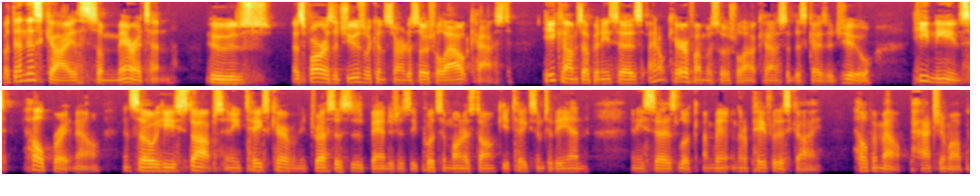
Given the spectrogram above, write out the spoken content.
But then this guy is Samaritan, who's, as far as the Jews are concerned, a social outcast. He comes up and he says, I don't care if I'm a social outcast and this guy's a Jew he needs help right now. And so he stops and he takes care of him. He dresses his bandages. He puts him on his donkey, takes him to the inn, and he says, Look, I'm going to pay for this guy. Help him out. Patch him up.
